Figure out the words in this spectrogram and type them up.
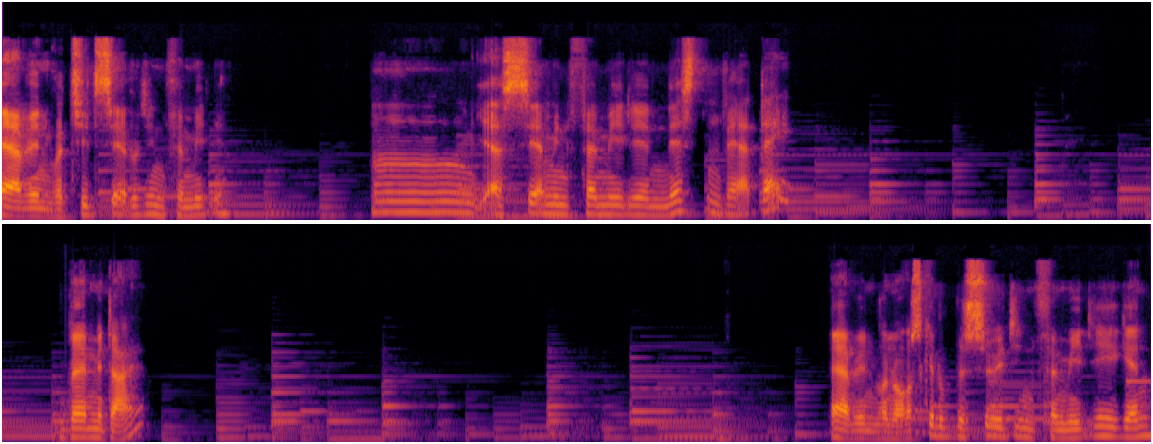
Erwin, hvor tit ser du din familie? Mm, jeg ser min familie næsten hver dag. Hvad med dig? Erwin, hvornår skal du besøge din familie igen?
